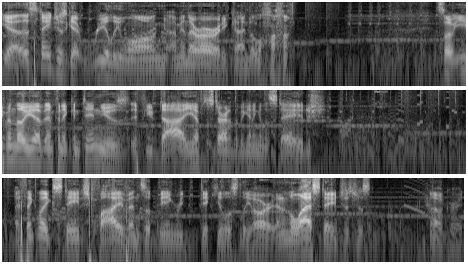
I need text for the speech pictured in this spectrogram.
Yeah, the stages get really long. I mean, they're already kind of long. so even though you have infinite continues, if you die, you have to start at the beginning of the stage. I think, like, stage 5 ends up being ridiculously hard, and then the last stage is just... Oh, great.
